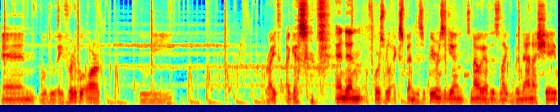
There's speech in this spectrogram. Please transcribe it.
and we'll do a vertical arc to the right, I guess. and then, of course, we'll expand this appearance again. So now we have this like banana shape,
